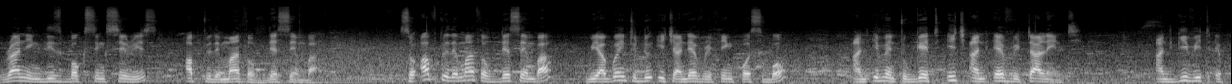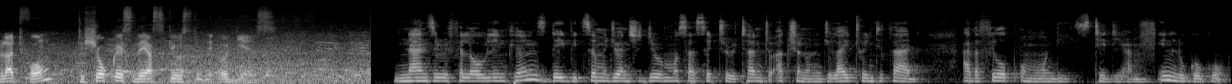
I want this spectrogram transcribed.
running this boxing series up to the month of December. So up to the month of December, we are going to do each and everything possible and even to get each and every talent and give it a platform to showcase their skills to the audience. Nanziri fellow Olympians David Semujo and Shidiru Musa set to return to action on July 23rd at the Philip Omondi Stadium in Lugogo.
